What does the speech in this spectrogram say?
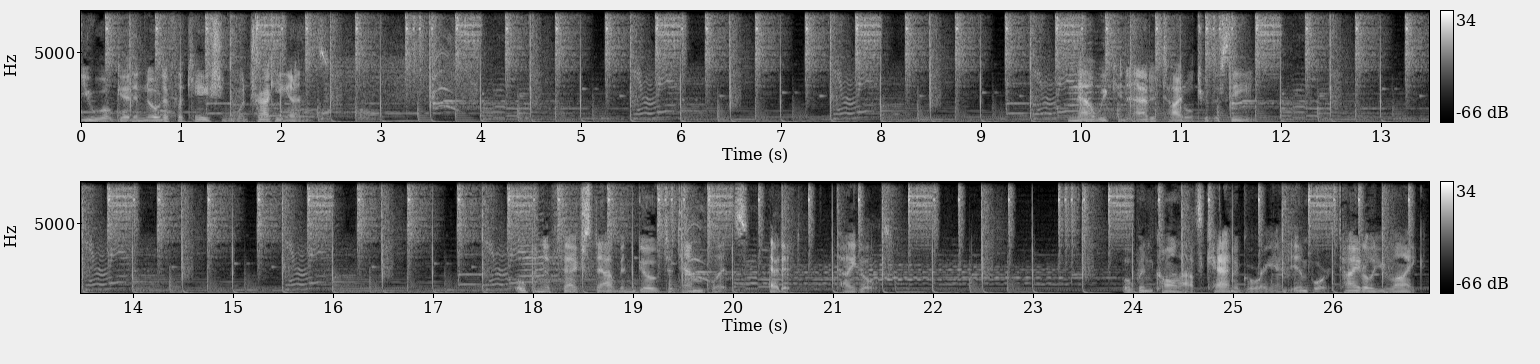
You will get a notification when tracking ends. Now we can add a title to the scene. Open Effects tab and go to Templates, Edit, Titles. Open Callouts category and import title you like.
